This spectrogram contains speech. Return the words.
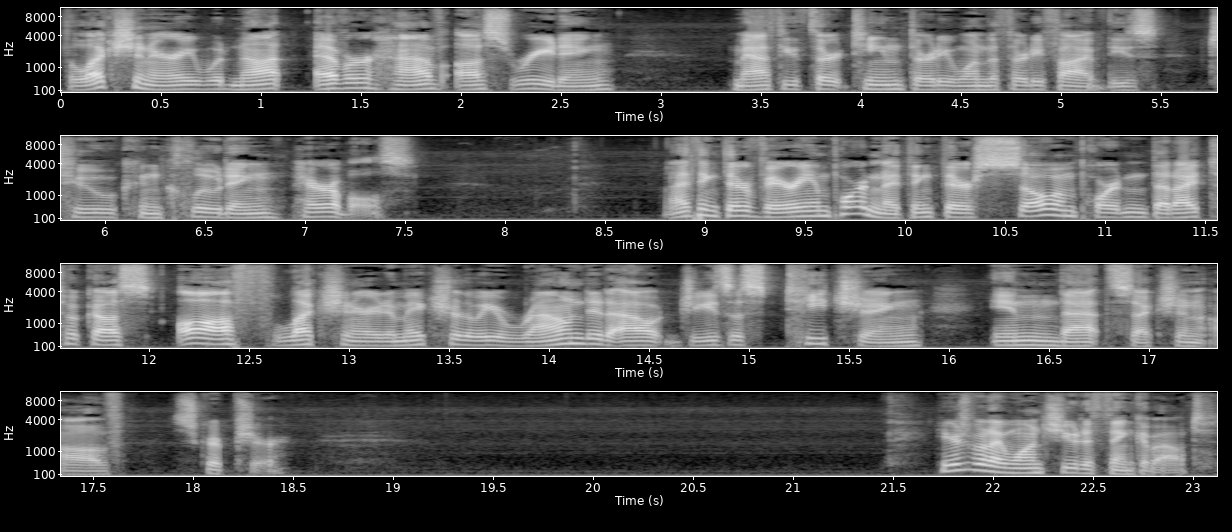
the lectionary would not ever have us reading Matthew 13, 31 to 35, these two concluding parables. I think they're very important. I think they're so important that I took us off lectionary to make sure that we rounded out Jesus' teaching in that section of Scripture. Here's what I want you to think about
